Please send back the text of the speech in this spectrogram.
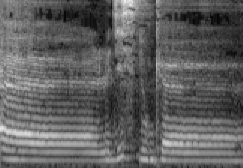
euh, le 10. Donc, euh,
